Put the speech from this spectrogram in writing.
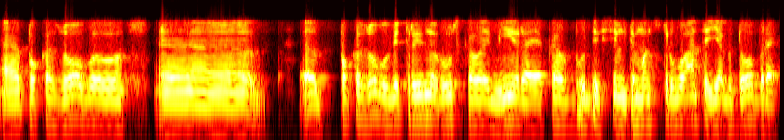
е, показову. Е, Показову вітрину руського міра, яка буде всім демонструвати як добре.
